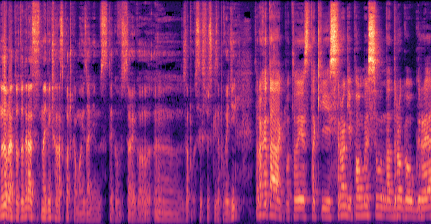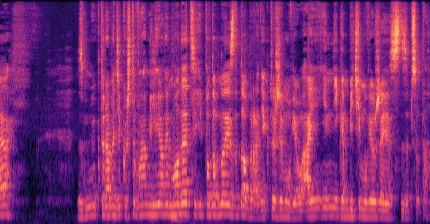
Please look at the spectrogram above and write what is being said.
No dobra, to, to teraz jest największa zaskoczka moim zdaniem z tego z całego, yy, z tych wszystkich zapowiedzi. Trochę tak, bo to jest taki srogi pomysł na drogą grę, która będzie kosztowała miliony monet i podobno jest dobra, niektórzy mówią, a inni gambici mówią, że jest zepsuta.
